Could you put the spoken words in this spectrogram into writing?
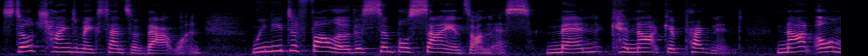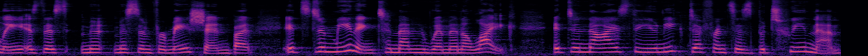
Still trying to make sense of that one. We need to follow the simple science on this. Men cannot get pregnant. Not only is this misinformation, but it's demeaning to men and women alike. It denies the unique differences between them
